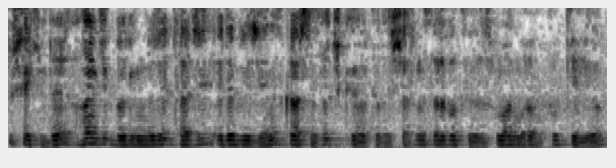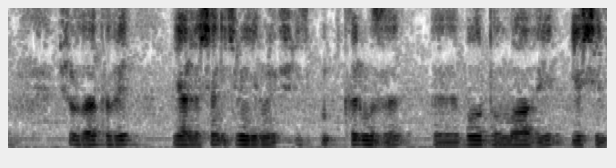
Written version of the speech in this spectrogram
şu şekilde hangi bölümleri tercih edebileceğiniz karşınıza çıkıyor arkadaşlar. Mesela bakıyoruz Marmara Hukuk geliyor. Şurada tabi yerleşen 2023 kırmızı, e, bordo, mavi, yeşil.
